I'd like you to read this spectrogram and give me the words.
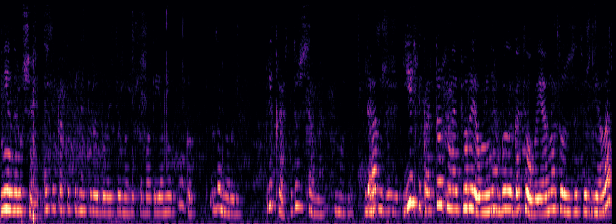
не нарушается. А если картофельное пюре было сделано до шаббата, и оно, ну как, замерзли, Прекрасно, то же самое. можно. Да. Разжижить. Если картофельное пюре у меня было готово, и оно тоже затвердело,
